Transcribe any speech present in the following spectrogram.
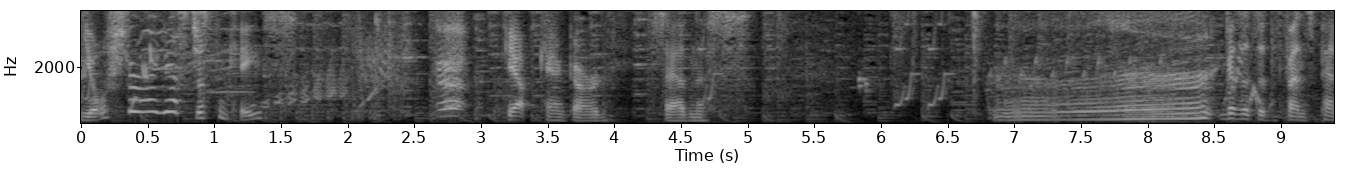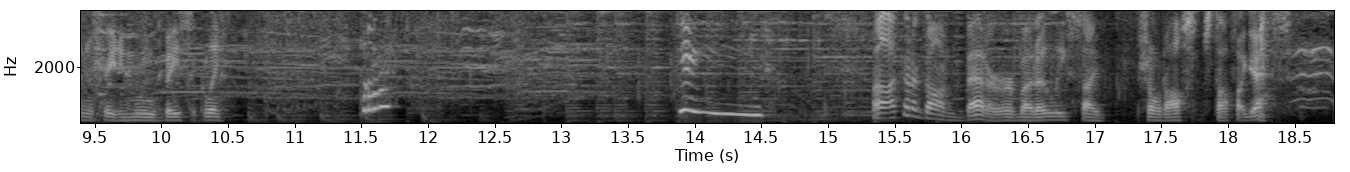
Yoshra, I guess, just in case. Yep, can't guard. Sadness. Because it's a defense penetrating move, basically. Yay! Well, I could have gone better, but at least I showed off some stuff, I guess.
